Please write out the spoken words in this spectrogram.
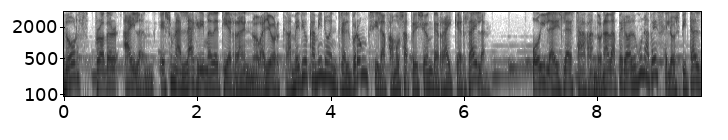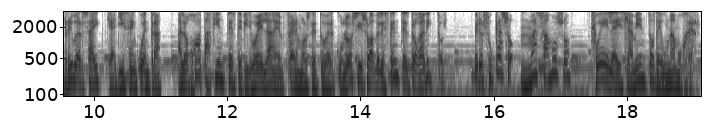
North Brother Island es una lágrima de tierra en Nueva York, a medio camino entre el Bronx y la famosa prisión de Rikers Island. Hoy la isla está abandonada, pero alguna vez el hospital Riverside, que allí se encuentra, alojó a pacientes de viruela, enfermos de tuberculosis o adolescentes drogadictos. Pero su caso más famoso fue el aislamiento de una mujer,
